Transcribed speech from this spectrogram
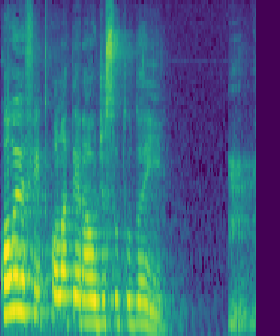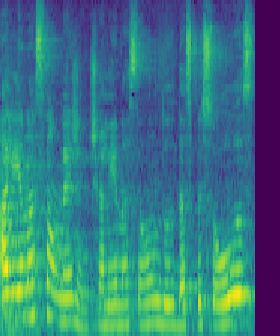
Qual é o efeito colateral disso tudo aí? Alienação, né, gente? Alienação do, das pessoas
